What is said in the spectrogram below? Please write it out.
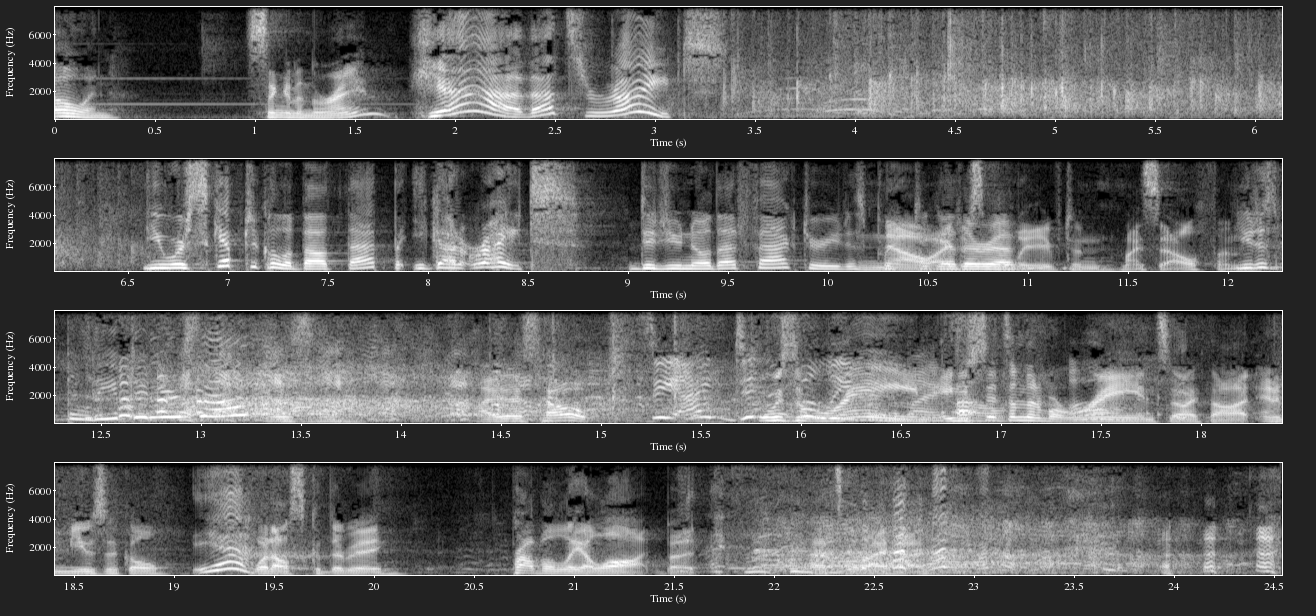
Owen. Singing in the rain? Yeah, that's right. You were skeptical about that, but you got it right. Did you know that fact, or you just put No, I just a? believed in myself. And You just believed in yourself? I just hoped. See, I didn't It was believe rain. in. You said something about Oh. rain, so I thought, and a musical. Yeah. What else could there be? Probably a lot, but that's what I had.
